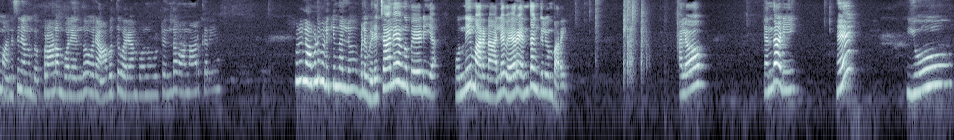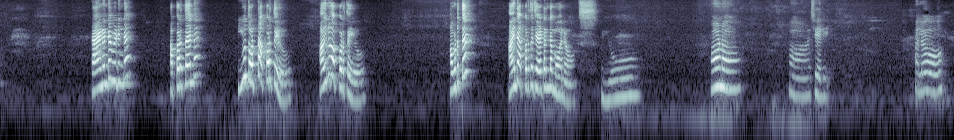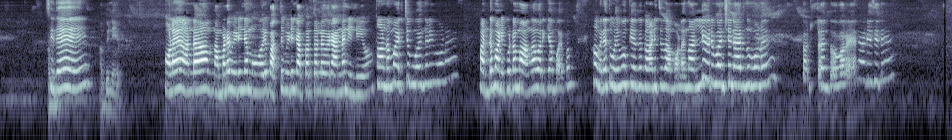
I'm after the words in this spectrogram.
മനസ്സിനങ്ങ് വെപ്രാളം പോലെ എന്തോ ഒരു ആപത്ത് വരാൻ പോകുന്ന. കൂട്ട് എന്താ വന്ന ആർക്കറിയാം? ഇവിടെ അവൾ വിളിക്കുന്നല്ലോ. ഇവൾ വിളിച്ചാലേ അങ്ങ് പേടിയ. ഒന്നീ മരണം അല്ലെ വേറെ എന്തെങ്കിലും പറയും. ഹലോ? എന്താടി? ഏ? യോ രായണന്റെ വീടിന്റെ അപ്പുറത്തേന്റെ അയ്യോ തൊട്ടപ്പുറത്തെയോ? അതിനും അപ്പുറത്തെയോ? അവിടുത്തെ? അതിന്റെ അപ്പുറത്തെ ചേട്ടന്റെ മോനോ? അയ്യോ. ആണോ? ആ ശരി. ഹലോ. സിതേ. അഭിനയം. മോളെ ആണ്ടാ നമ്മുടെ വീടിന്റെ മോ ഒരു പത്ത് വീടിന്റെ അപ്പുറത്തുള്ള ഒരു അണ്ണൻ ഇല്ലയോ അണ്ണൻ മരിച്ചു പോയെന്നടി മോളെ. പണ്ട് മണിക്കൂട്ടം മാങ്ങ പറിക്കാൻ പോയപ്പം അവനെ തുണി പൊക്കിയൊക്കെ കാണിച്ചതാ മോളെ. നല്ലൊരു മനുഷ്യനായിരുന്നു മോളെ. കഷ്ടം എന്തോ പറയാനാടി സിതേ.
